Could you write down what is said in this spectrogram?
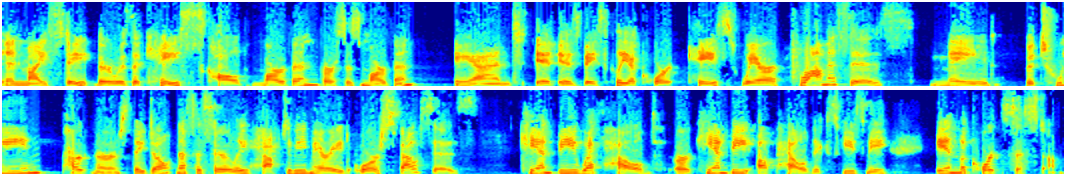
in my state, there was a case called Marvin versus Marvin. And it is basically a court case where promises made between partners, they don't necessarily have to be married or spouses, can be withheld or can be upheld, excuse me, in the court system,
